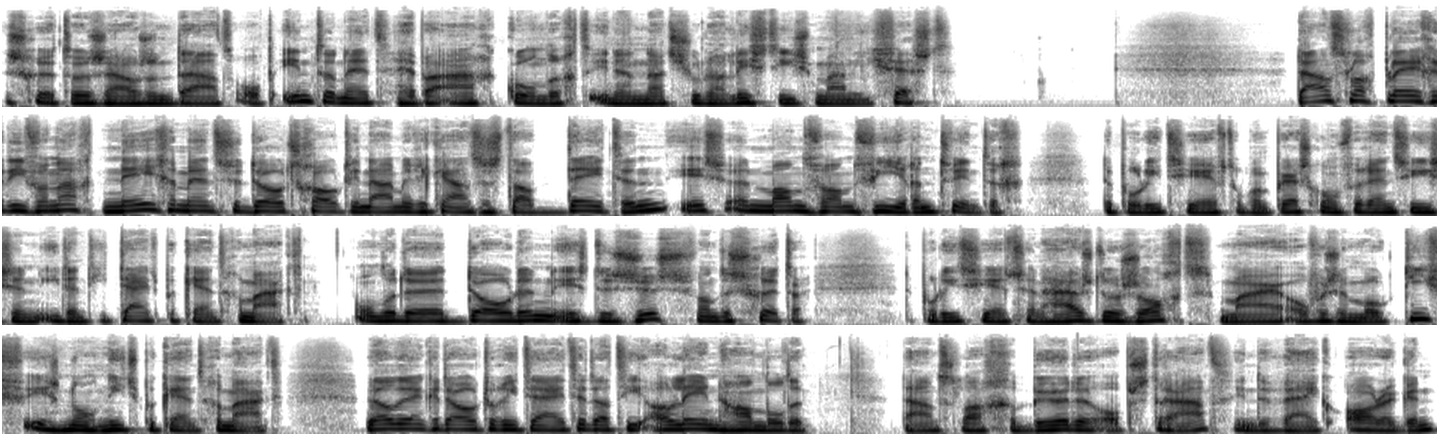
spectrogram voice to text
De schutter zou zijn daad op internet hebben aangekondigd in een nationalistisch manifest. De aanslagpleger die vannacht negen mensen doodschoot in de Amerikaanse stad Dayton is een man van 24. De politie heeft op een persconferentie zijn identiteit bekendgemaakt. Onder de doden is de zus van de schutter. De politie heeft zijn huis doorzocht, maar over zijn motief is nog niets bekendgemaakt. Wel denken de autoriteiten dat hij alleen handelde. De aanslag gebeurde op straat in de wijk Oregon,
